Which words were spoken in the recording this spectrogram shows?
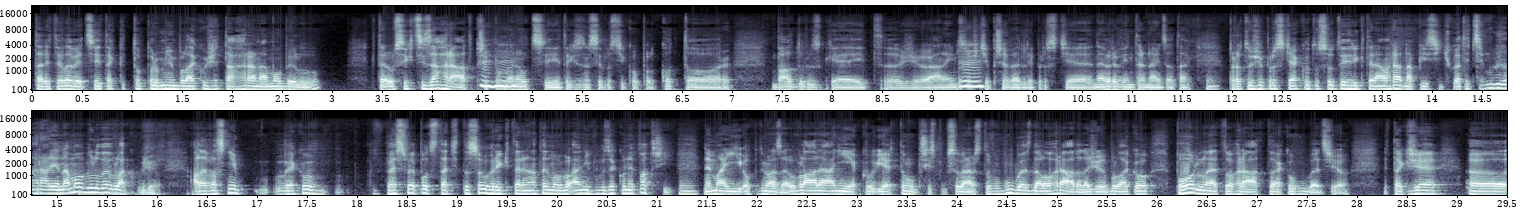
tady tyhle věci, tak to pro mě byla jakože ta hra na mobilu, kterou si chci zahrát, připomenout mm-hmm. si, takže jsem si prostě koupil Kotor, Baldur's Gate, že jo, já nevím, co mm. ještě převedli, prostě Neverwinter Nights a tak, mm. protože prostě jako to jsou ty hry, které mám hrát na PC a teď si můžu zahrát je na mobilu ve vlaku, že jo, ale vlastně jako ve své podstatě to jsou hry, které na ten mobil ani vůbec jako nepatří. Hmm. Nemají optimalizace ovládání, jako je k tomu přizpůsobené, aby se to vůbec dalo hrát, ale že bylo jako pohodlné to hrát, to jako vůbec, jo. Takže uh,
